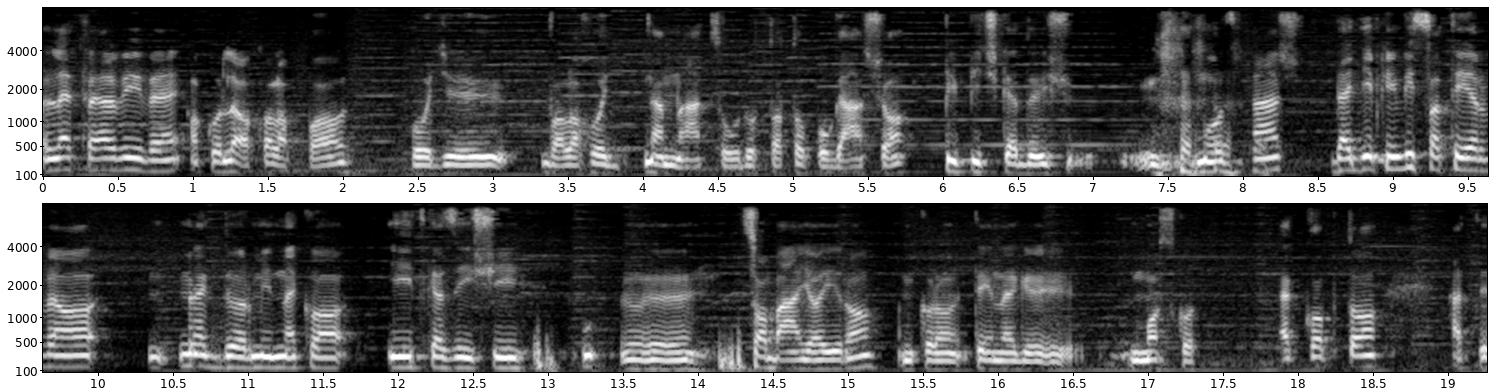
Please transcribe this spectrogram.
lett felvéve, akkor le a kalappal, hogy valahogy nem látszódott a topogása, pipicskedős mozgás. De egyébként visszatérve a McDerminnek a étkezési ö, szabályaira, amikor tényleg ö, maszkot megkapta, Hát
